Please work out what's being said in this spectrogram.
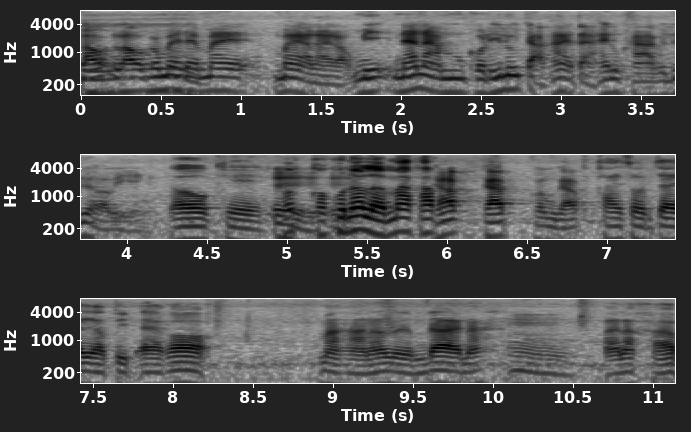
เราอืมเราก็ไม่ได้ไม่ไม่อะไรหรอกมีแนะนำคนที่รู้จักให้แต่ให้ลูกค้าไปเลือกเอาเอง โอเค เออ ขอบคุณนั่นเหลิมมากครับ ครับครับขอบคุณครับ ใครสนใจอยากติดแอร์ก็มาหานั่นเหลิมได้นะ อืม ไปแล้วครับ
